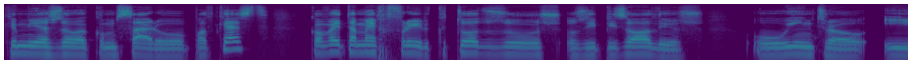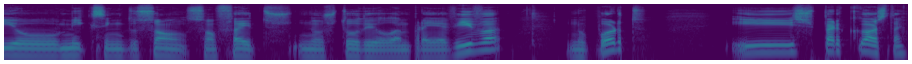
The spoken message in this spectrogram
que me ajudou a começar o podcast. Convém também referir que todos os, os episódios, o intro e o mixing do som são feitos no estúdio Lampreia Viva, no Porto. E espero que gostem.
